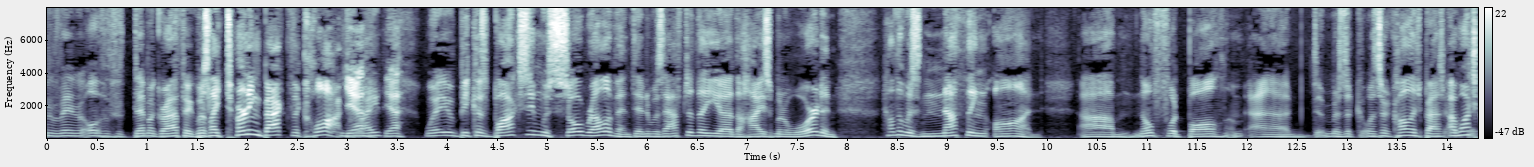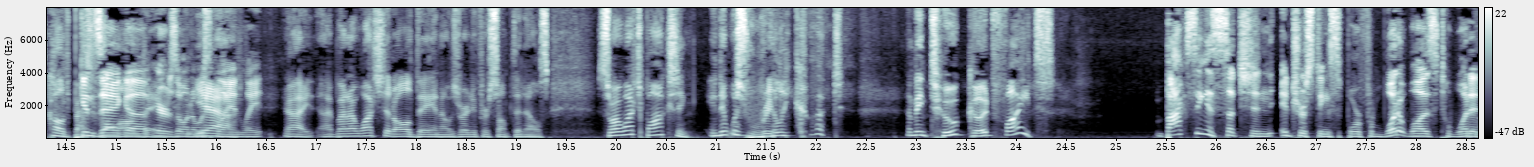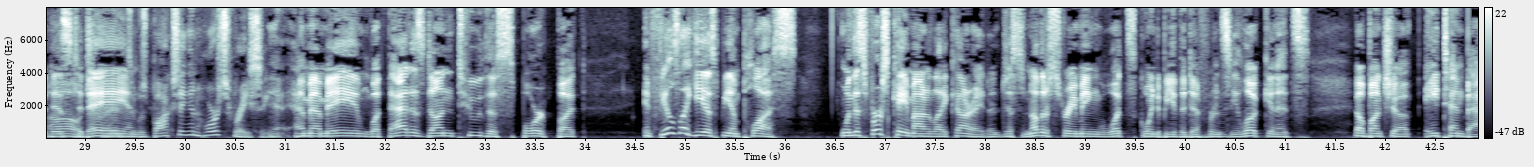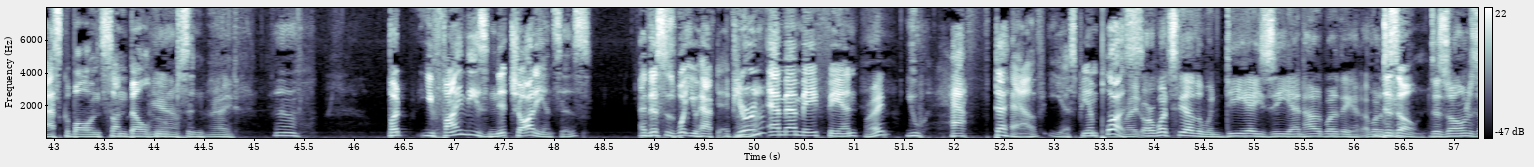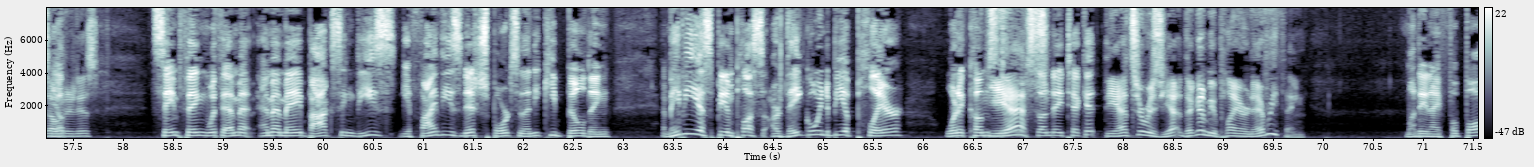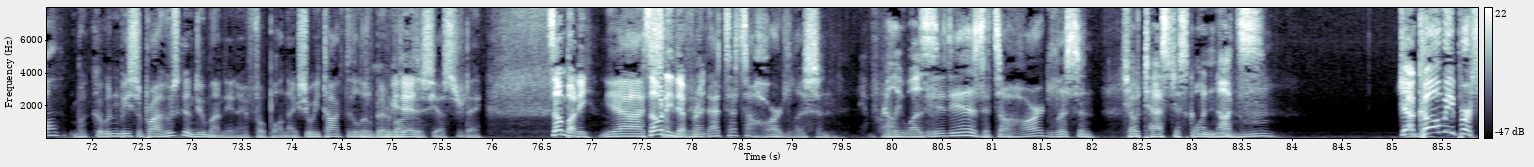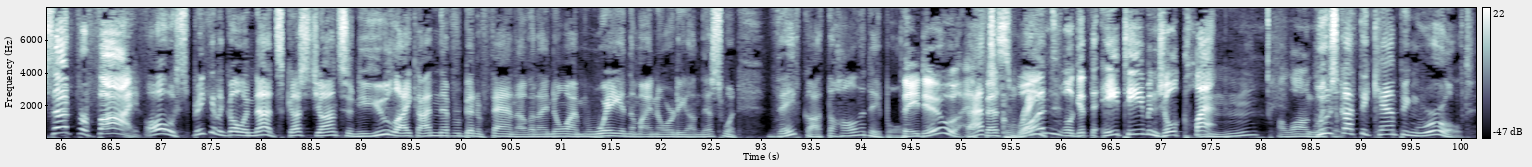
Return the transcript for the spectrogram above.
demographic was like turning back the clock, Yeah, right? yeah. Well, because boxing was so relevant, and it was after the uh, the Heisman Award, and how there was nothing on. Um, no football. Um, Uh, was, there, was there college basketball? I watched college basketball. Gonzaga, all day. Arizona was playing late. Right, but I watched it all day, and I was ready for something else. So I watched boxing, and it was really good. I mean, two good fights. Boxing is such an interesting sport from what it was to what it is Oh, today. And it was boxing and horse racing. MMA and what that has done to the sport, but it feels like ESPN Plus. When this first came out, like, all right, just another streaming. What's going to be the difference? Mm-hmm. You look, and it's a bunch of A10 basketball and Sunbelt Yeah, hoops, and right. but you find these niche audiences, and this is what you have to. If you're an MMA fan, Mm-hmm. Right. you have to have ESPN Plus. Right. Or what's the other one? D A Z N. How? What are they? What are DAZN. They? DAZN. Is that Yep. what it is? Same thing with M- MMA, boxing. These you find these niche sports, and then you keep building. And maybe ESPN Plus are they going to be a player when it comes Yes. to Sunday ticket, The answer is yeah. They're going to be a player in everything. Monday Night Football? I wouldn't be surprised. Who's going to do Monday Night Football next year? We talked a little bit We about did. this yesterday. Somebody. Yeah, it's Somebody different. That's that's a hard listen. It really was. It is. It's a hard listen. Joe Test just going nuts. Mm-hmm. Jacoby Brissett for five. Oh, speaking of going nuts, Gus Johnson, who you like, I've never been a fan of, and I know I'm way in the minority on this one. They've got the Holiday Bowl. They do. That's FS1 great. Mm-hmm. will get the A team and Joel Klatt along with Who's it. got the Camping World?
